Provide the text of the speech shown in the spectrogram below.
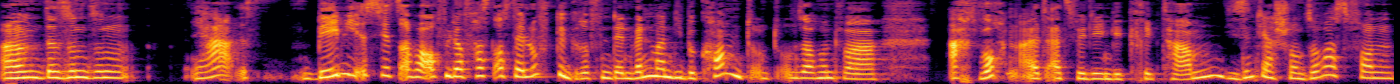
Ähm, das sind so ein, ja, ist, Baby ist jetzt aber auch wieder fast aus der Luft gegriffen, denn wenn man die bekommt und unser Hund war acht Wochen alt, als wir den gekriegt haben. Die sind ja schon sowas von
